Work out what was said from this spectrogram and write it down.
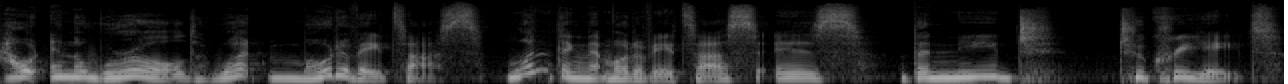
out in the world? What motivates us? One thing that motivates us is the need to create.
